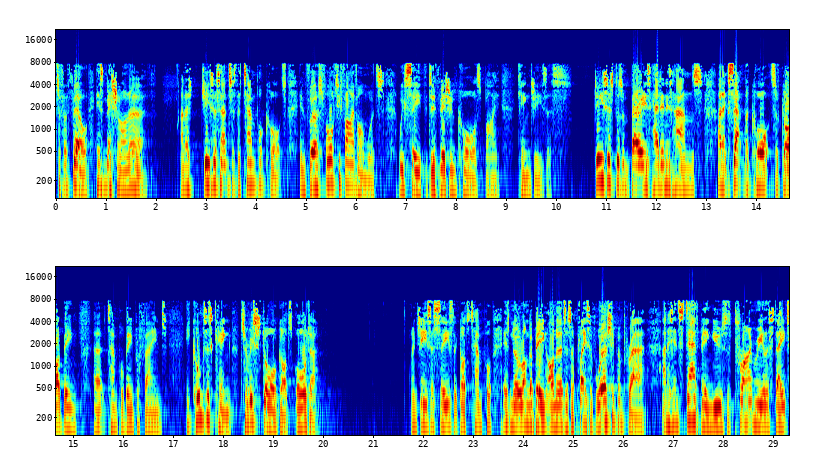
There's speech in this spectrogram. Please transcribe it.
to fulfill his mission on earth. And as Jesus enters the temple courts in verse 45 onwards, we see the division caused by King Jesus. Jesus doesn't bury his head in his hands and accept the courts of God being, uh, temple being profaned. He comes as king to restore God's order. When Jesus sees that God's temple is no longer being honored as a place of worship and prayer and is instead being used as prime real estate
